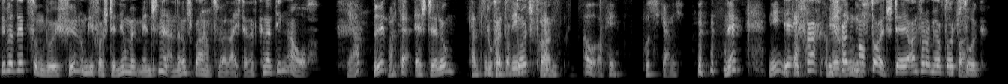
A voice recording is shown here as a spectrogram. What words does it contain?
Übersetzungen durchführen, um die Verständigung mit Menschen in anderen Sprachen zu erleichtern. Das kann das Ding auch. Ja? Drittens, er. Erstellung. Kannst Du kannst auf Deutsch fragen. oh, okay. Wusste ich gar nicht. Ne? Nee, Ja, ich, frag, ich komplett schreibe immer auf. Deutsch. Der antwortet mir auf Deutsch Super. zurück.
